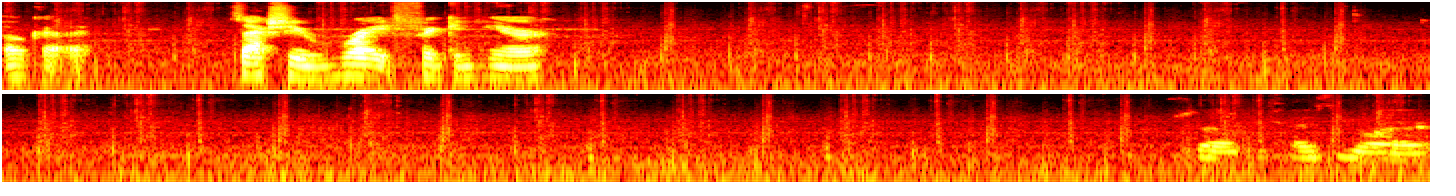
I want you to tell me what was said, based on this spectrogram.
Okay. It's actually right freaking here. So because you are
